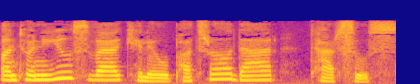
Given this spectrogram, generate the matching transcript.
آنتونیوس و کلئوپاترا در ترسوس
